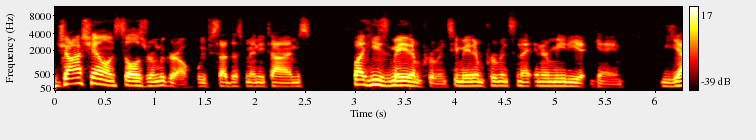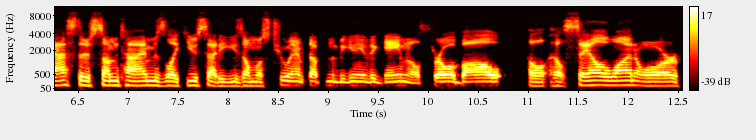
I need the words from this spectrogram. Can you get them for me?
Josh Allen still has room to grow. We've said this many times, but he's made improvements. He made improvements in that intermediate game. Yes, there's sometimes, like you said, he's almost too amped up in the beginning of the game, and he'll throw a ball, he'll he'll sail one, or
